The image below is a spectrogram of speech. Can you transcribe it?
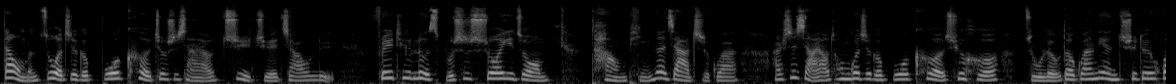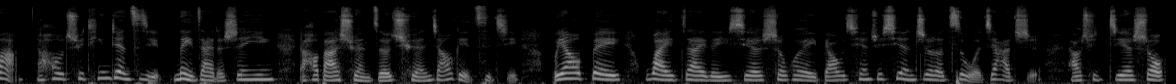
但我们做这个播客，就是想要拒绝焦虑。Free to lose 不是说一种。躺平的价值观，而是想要通过这个播客去和主流的观念去对话，然后去听见自己内在的声音，然后把选择权交给自己，不要被外在的一些社会标签去限制了自我价值，然后去接受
